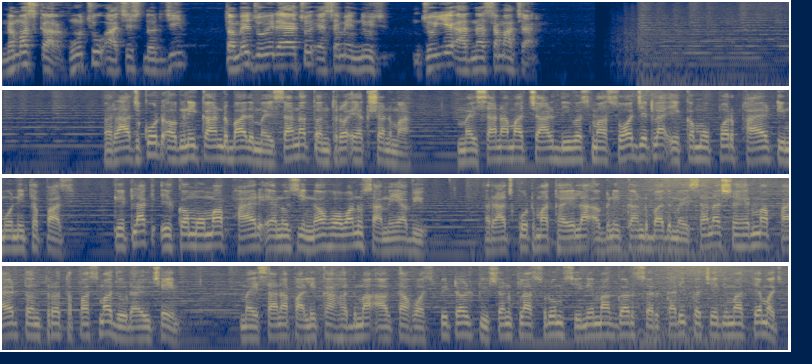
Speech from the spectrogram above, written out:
નમસ્કાર, હું છું આશિષ દરજી. તમે જોઈ રહ્યા છો એસએમએ ન્યૂઝ જોઈએ આજના સમાચાર. રાજકોટ અગ્નિકાંડ બાદ મહેસાણા તંત્ર એક્શનમાં. મહેસાણામાં ચાર દિવસમાં સો જેટલા એકમો પર ફાયર ટીમોની તપાસ. કેટલાક એકમોમાં ફાયર એનઓસી ન હોવાનું સામે આવ્યું. રાજકોટમાં થયેલા અગ્નિકાંડ બાદ મહેસાણા શહેરમાં ફાયર તંત્ર તપાસમાં જોડાયું છે. મહેસાણા પાલિકા હદમાં આવતા હોસ્પિટલ, ટ્યુશન ક્લાસરૂમ સિનેમાઘર સરકારી કચેરીમાં તેમજ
